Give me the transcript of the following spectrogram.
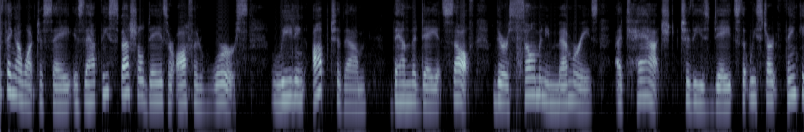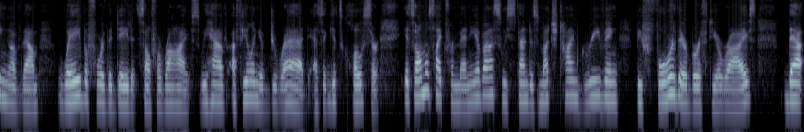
thing I want to say is that these special days are often worse leading up to them than the day itself. There are so many memories attached to these dates that we start thinking of them way before the date itself arrives. We have a feeling of dread as it gets closer. It's almost like for many of us, we spend as much time grieving before their birthday arrives that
